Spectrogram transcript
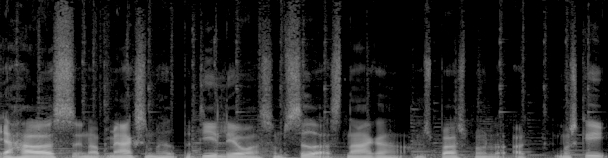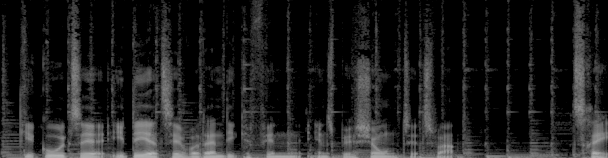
Jeg har også en opmærksomhed på de elever, som sidder og snakker om spørgsmålet, og måske giver gode til, idéer til, hvordan de kan finde inspiration til et svar. 3.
